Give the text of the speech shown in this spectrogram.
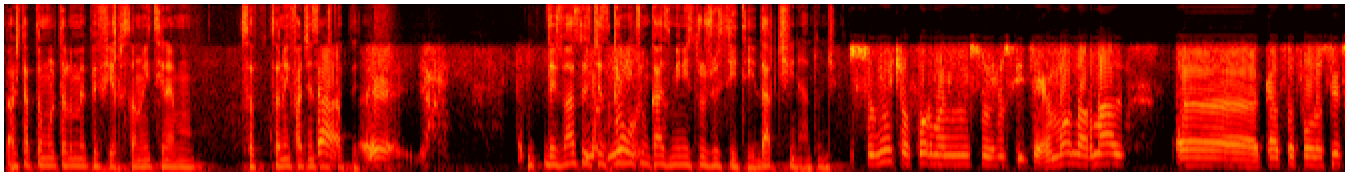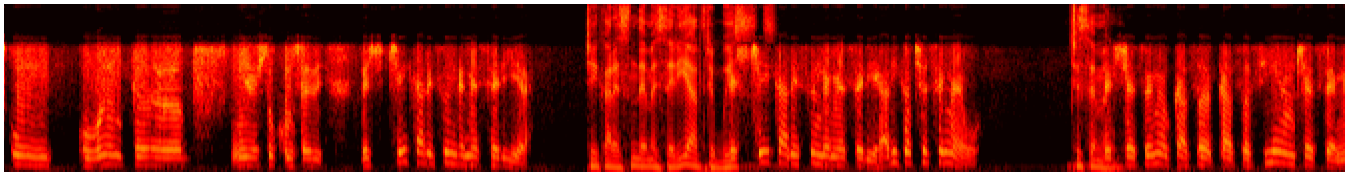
așteaptă multă lume pe fir, să nu-i ținem, să, să nu-i facem să Da, aștepte. uh, Deci dumneavoastră nu, ziceți că nu. în niciun caz ministrul justiției, dar cine atunci? sub nicio formă ministrul justiției. În mod normal, uh, ca să folosesc un cuvânt, uh, nici nu știu cum să zic. Deci cei care sunt de meserie. Cei care sunt de meserie ar trebui Deci cei care sunt de meserie, adică CSM-ul. CSM. Deci CSM-ul, ca să, ca să fii în CSM,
